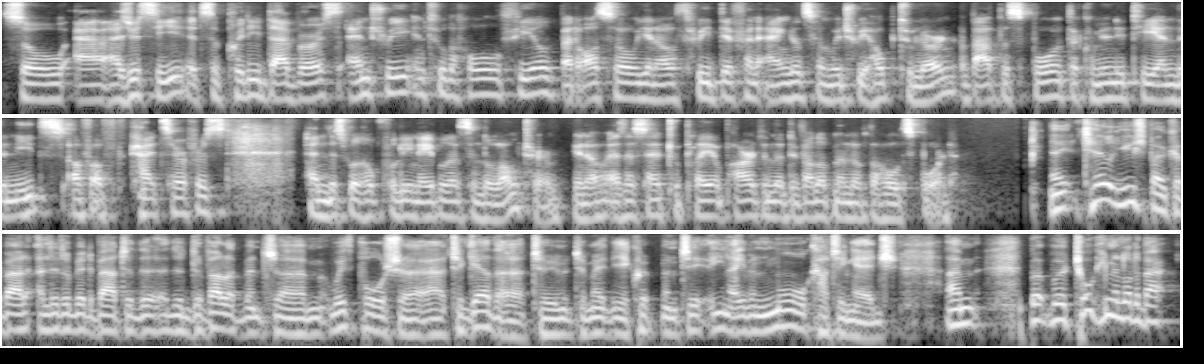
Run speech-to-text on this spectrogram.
So uh, as you see, it's a pretty diverse entry into the whole field, but also you know three different angles from which we hope to learn about the sport, the community, and the needs of of kite surfers. And this will hopefully enable us in the long term, you know, as I said, to play a part in the development of the whole sport. Now, Till, you spoke about a little bit about the, the development um, with Porsche uh, together to to make the equipment you know even more cutting edge. Um, but we're talking a lot about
